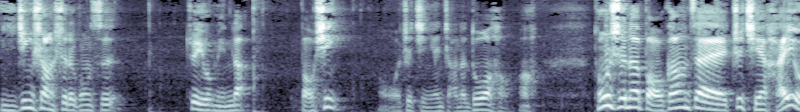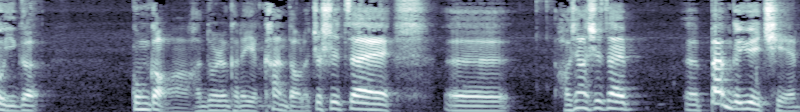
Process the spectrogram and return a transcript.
已经上市的公司最有名的宝信。哦，这几年涨得多好啊！同时呢，宝钢在之前还有一个公告啊，很多人可能也看到了，这是在呃，好像是在呃半个月前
